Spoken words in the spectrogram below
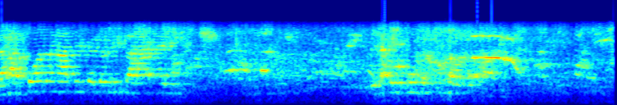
Lahat po na natin kagalitan ay ilagay po sa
